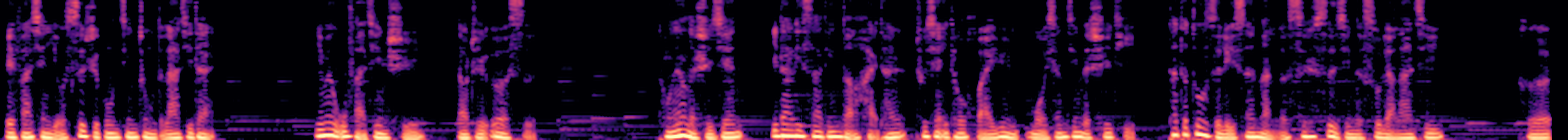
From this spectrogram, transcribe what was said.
被发现有四十公斤重的垃圾袋，因为无法进食导致饿死。同样的时间，意大利萨丁岛海滩出现一头怀孕抹香鲸的尸体，它的肚子里塞满了四十四斤的塑料垃圾。和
